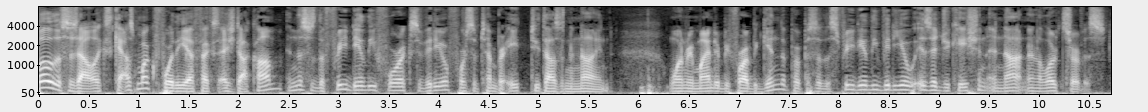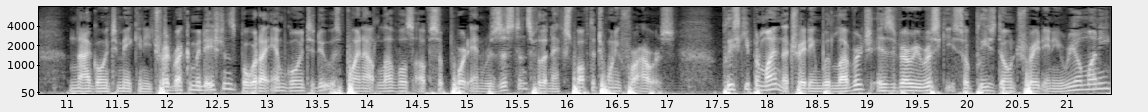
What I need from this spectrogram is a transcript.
Hello, this is Alex Kaczmarek for the FXEdge.com, and this is the free daily Forex video for September 8, 2009. One reminder before I begin, the purpose of this free daily video is education and not an alert service. I'm not going to make any trade recommendations, but what I am going to do is point out levels of support and resistance for the next 12 to 24 hours. Please keep in mind that trading with leverage is very risky, so please don't trade any real money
